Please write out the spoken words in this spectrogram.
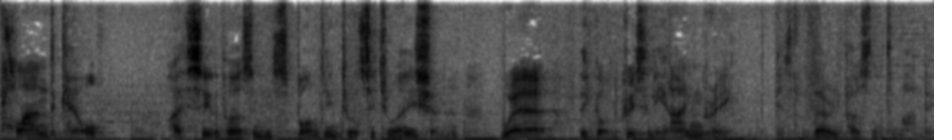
planned to kill. I see the person responding to a situation where they got increasingly angry. It's very personal to Mandy.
